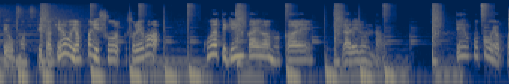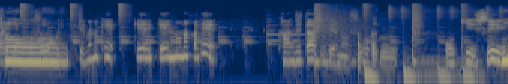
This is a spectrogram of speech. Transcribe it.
って思ってたけど、やっぱりそそれはこうやって限界が迎えられるんだっていうことをやっぱり一個すごく自分の経験の中で感じたっていうのはすごく大きいし、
